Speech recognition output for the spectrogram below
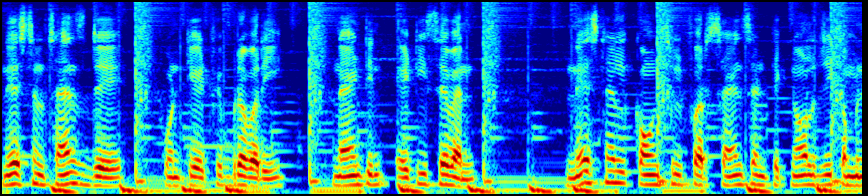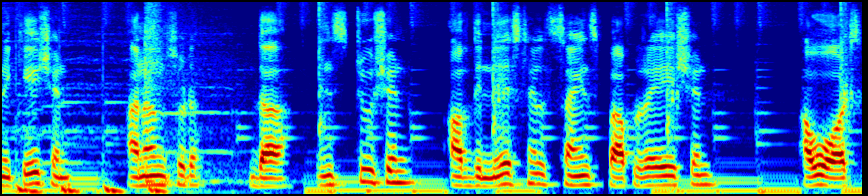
National Science Day, 28 February 1987, National Council for Science and Technology Communication announced the institution of the National Science Popularization Awards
